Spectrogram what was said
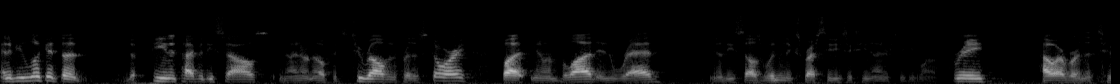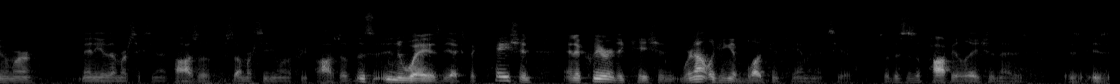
And if you look at the, the phenotype of these cells, you know, I don't know if it's too relevant for the story, but you know, in blood, in red, you know, these cells wouldn't express CD69 or CD103. However, in the tumor, Many of them are 69 positive, some are CD103 positive. This, in a way, is the expectation and a clear indication. We're not looking at blood contaminants here. So this is a population that is, is, is,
